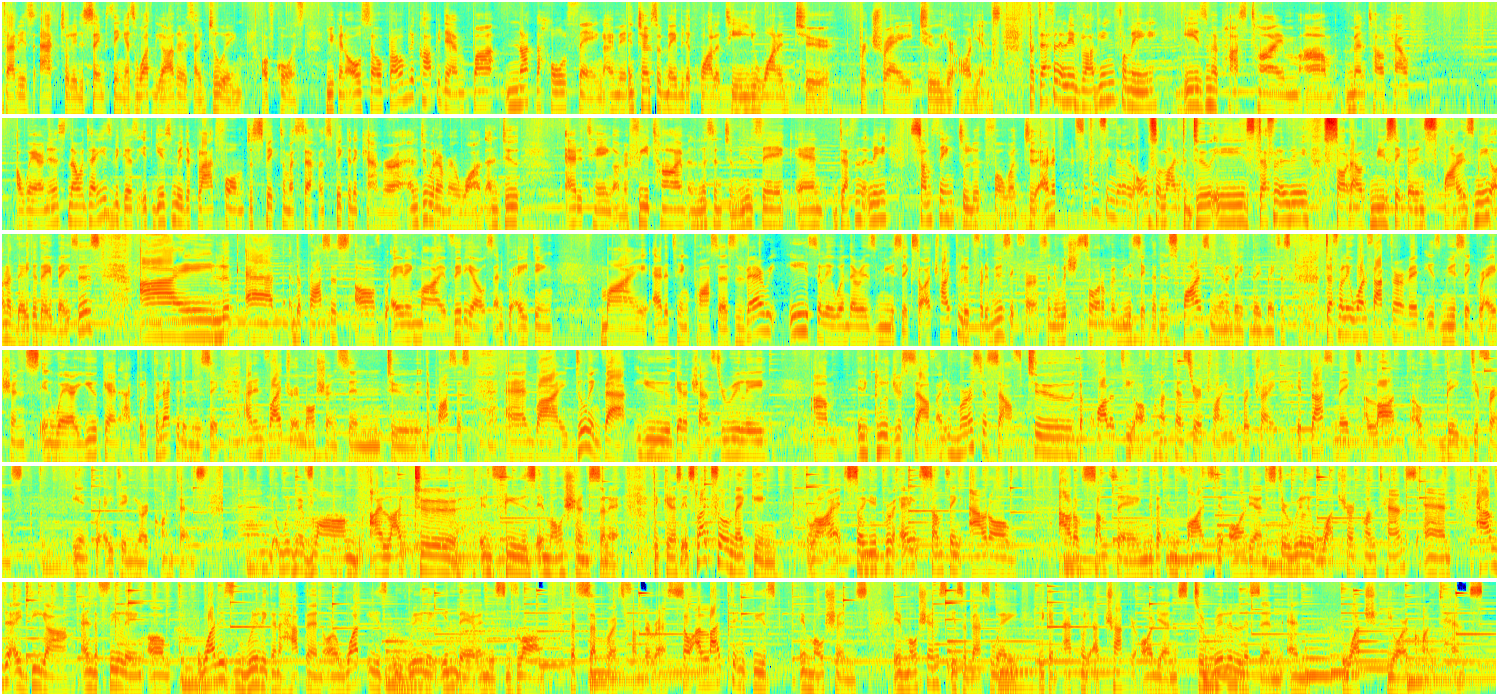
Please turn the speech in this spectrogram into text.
that is actually the same thing as what the others are doing of course. You can also probably copy them but not the whole thing. I mean in terms of maybe the quality you wanted to portray to your audience. But definitely vlogging for me is my pastime um, mental health awareness nowadays because it gives me the platform to speak to myself and speak to the camera and do whatever I want and do editing on my free time and listen to music and definitely something to look forward to. And the second thing that I also like to do is definitely sort out music that inspires me on a day-to-day -day basis. I look at the process of creating my videos and creating my editing process very easily when there is music. So I try to look for the music first and which sort of a music that inspires me on a day-to-day basis. Definitely one factor of it is music creations in where you can actually connect to the music and invite your emotions into the process. And by doing that, you get a chance to really um, include yourself and immerse yourself to the quality of contents you're trying to portray. It does makes a lot of big difference in creating your contents. And with my vlog, I like to infuse emotions in it because it's like filmmaking, right? So you create something out of out of something that invites the audience to really watch your contents and have the idea and the feeling of what is really going to happen or what is really in there in this vlog that separates from the rest. So I like to infuse emotions. Emotions is the best way you can actually attract your audience to really listen and watch your contents.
